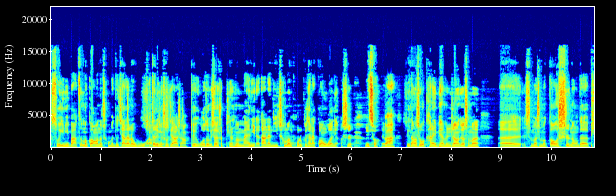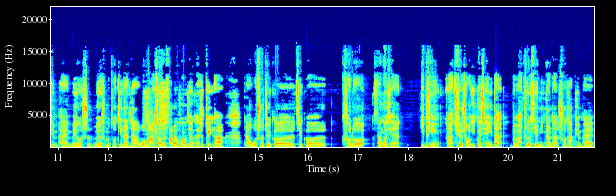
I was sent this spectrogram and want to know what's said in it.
所以你把这么高昂的成本都加在了我的零售价上。对我作为消费者，凭什么买你的单呢？你成本控制不下来，关我鸟事。没错，对吧？所以当时我看了一篇文章，叫什么呃什么什么高势能的品牌，没有是没有什么做低单价的，我马上就发了个朋友圈开始怼他啊！我说这个这个可乐三块钱一瓶啊，雀巢一块钱一袋，对吧？这些你干他说他品牌。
